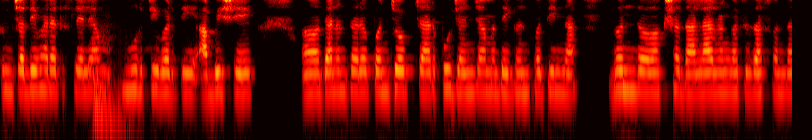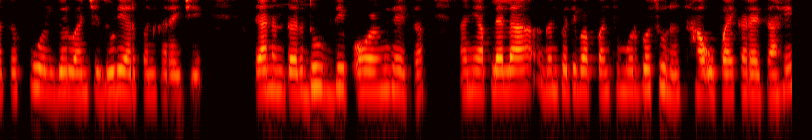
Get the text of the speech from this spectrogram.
तुमच्या देव्हाऱ्यात असलेल्या मूर्तीवरती अभिषेक त्यानंतर पंचोपचार पूजन ज्यामध्ये गणपतींना गंध अक्षदा लाल रंगाचं जास्वंदाचं फूल दुर्वांची जुडी अर्पण करायची. त्यानंतर धूप दीप ओवाळून घ्यायचं आणि आपल्याला गणपती बाप्पांसमोर बसूनच हा उपाय करायचा आहे.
